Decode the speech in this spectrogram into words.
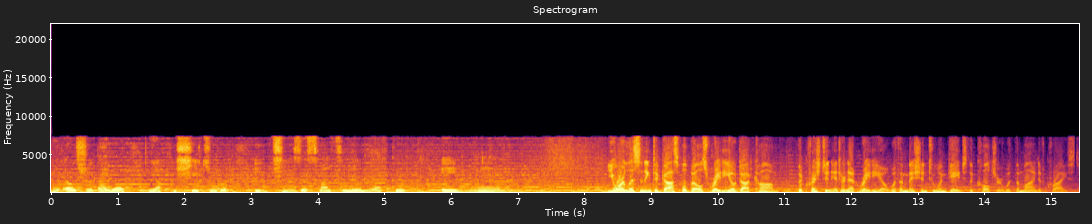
you, El Shaddai, Lord. We appreciate you, Lord. In Jesus' mighty name we have prayed. Amen. You are listening to GospelBellsRadio.com, the Christian internet radio with a mission to engage the culture with the mind of Christ.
